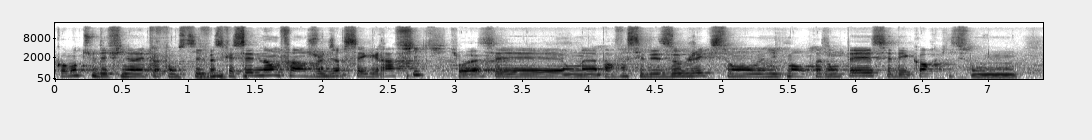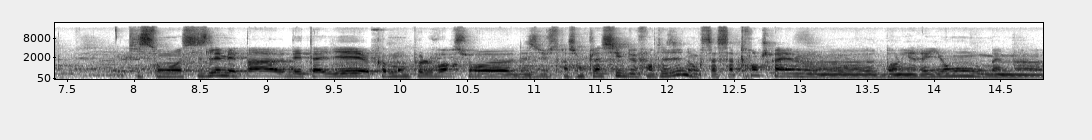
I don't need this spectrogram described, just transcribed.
comment tu définirais toi ton style? Parce que c'est non, enfin je veux dire c'est graphique. Tu vois, Ouais. c'est, on a parfois c'est des objets qui sont uniquement représentés, c'est des corps qui sont qui sont ciselés mais pas euh, détaillés euh, comme on peut le voir sur euh, des illustrations classiques de fantasy. Donc ça, ça tranche quand même euh, dans les rayons ou même. euh,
